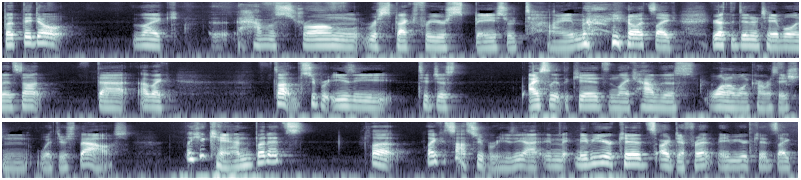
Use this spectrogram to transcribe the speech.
but they don't like have a strong respect for your space or time. you know, it's like you're at the dinner table and it's not that I'm like it's not super easy to just isolate the kids and like have this one-on-one conversation with your spouse. Like you can, but it's but like it's not super easy. I, maybe your kids are different. Maybe your kids like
